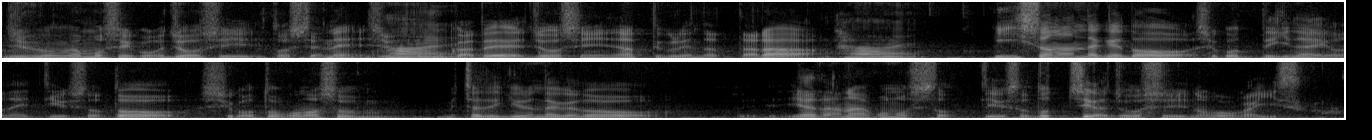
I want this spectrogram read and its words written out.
自分がもしこう上司としてね自分の部下で上司になってくれるんだったら、はい。い、い人なんだけど仕事できないよねっていう人と仕事この人めっちゃできるんだけど嫌だなこの人っていう人どっちが上司の方がいいですか？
